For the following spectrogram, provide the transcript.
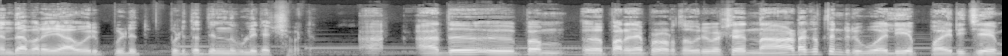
എന്താ പറയുക ഒരു പിടി പിടുത്തത്തിൽ നിന്ന് പുള്ളി രക്ഷപ്പെട്ടത്. അത് ഇപ്പം ഏഹ്, പറഞ്ഞപ്പോഴോർത്ത് ഒരുപക്ഷെ നാടകത്തിന്റെ ഒരു വലിയ പരിചയം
